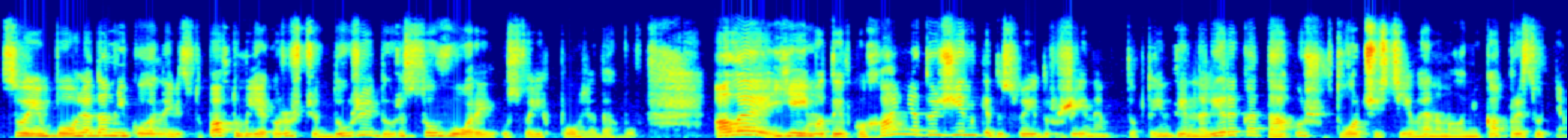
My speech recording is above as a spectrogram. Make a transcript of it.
своїм поглядам, ніколи не відступав, тому я кажу, що дуже і дуже суворий у своїх поглядах був. Але є і мотив кохання до жінки, до своєї дружини, тобто інтимна лірика також в творчості Євгена Маланюка присутня.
